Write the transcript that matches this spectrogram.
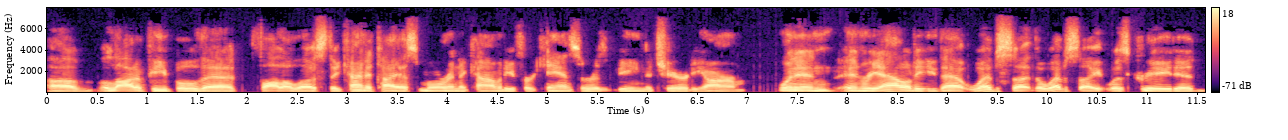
Uh, a lot of people that follow us, they kind of tie us more into comedy for cancer as being the charity arm. When in in reality, that website, the website was created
